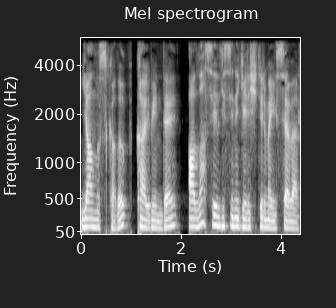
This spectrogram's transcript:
yalnız kalıp kalbinde Allah sevgisini geliştirmeyi sever.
